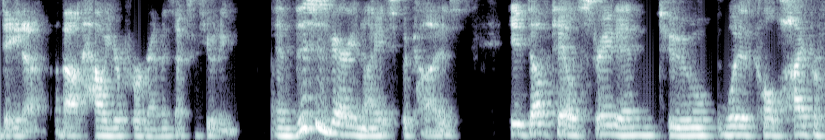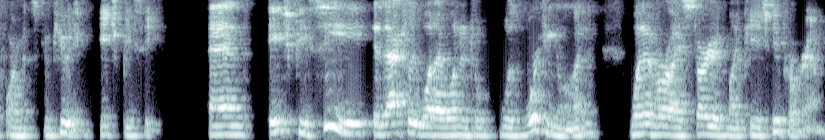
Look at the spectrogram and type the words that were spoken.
data about how your program is executing. And this is very nice because it dovetails straight into what is called high performance computing, HPC. And HPC is actually what I wanted to was working on whenever I started my PhD program.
